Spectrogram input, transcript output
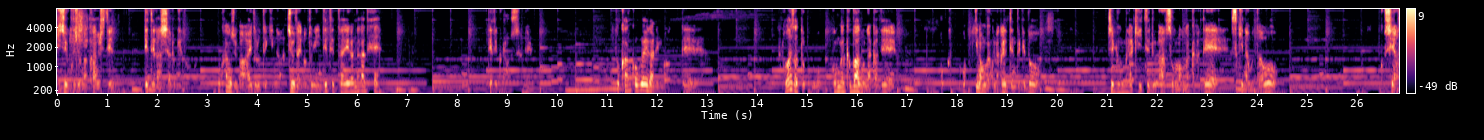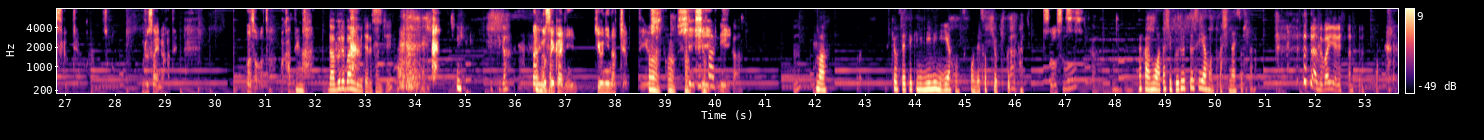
美熟女な感じで出てらっしゃるけど、彼女がアイドル的な10代の時に出てた映画の中で出てくるんですよね。と韓国映画にもあってわざとこう音楽バーの中で、お大きな音楽流れてんだけど、自分が聴いてるあその中で好きな歌をこうシェアするっていうのかな。そのうるさい中で。わざわざ。わかんねえか、ダブルバインドみたいな感じ？違う。二人の世界に急になっちゃうっていううんうんシーンに。ティーか。まあ強制的に耳にイヤホン突っ込んでそっちを聞くって感じ。そうそうそう。だからもう私 Bluetooth イヤホンとかしないそしたら。あのワイヤレス。あの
